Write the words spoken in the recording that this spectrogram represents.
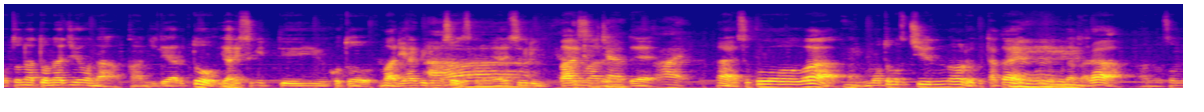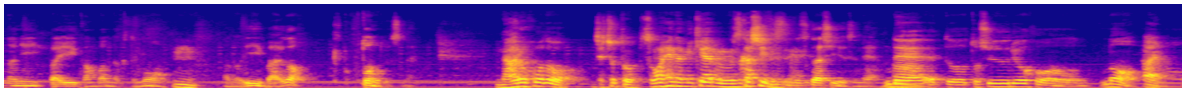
大人と同じような感じでやると、やりすぎっていうこと、まあリハビリもそうですけどやりすぎる場合もあるので、はい。はい、そこはうんもともと治癒能力高い子供だから、あのそんなにいっぱい頑張んなくてもうん。あのいい場合がほとんどですね。なるほど。じゃあちょっとその辺の見極め難しいですね。難しいですね。で、えっと、都市療法の,、はいあの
